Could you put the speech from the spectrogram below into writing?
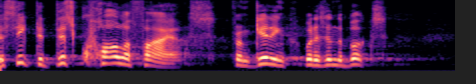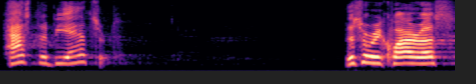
to seek to disqualify us from getting what is in the books has to be answered. This will require us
